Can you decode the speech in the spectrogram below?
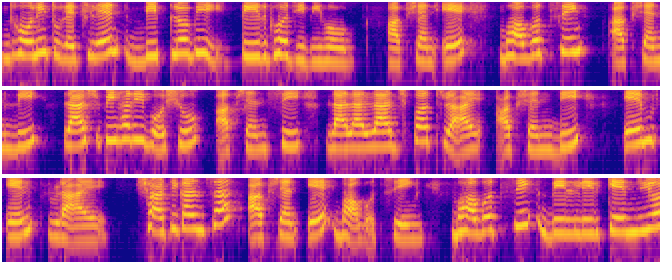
ধ্বনি তুলেছিলেন বিপ্লবী দীর্ঘজীবী হোক? Option A Bhagat Singh. Option B Rashbehari Bose. Option C Lala Lajpat Rai. Option D M N Roy. সঠিক answer option A Bhagat Singh. Bhagat Singh দিল্লির কেন্দ্রীয়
